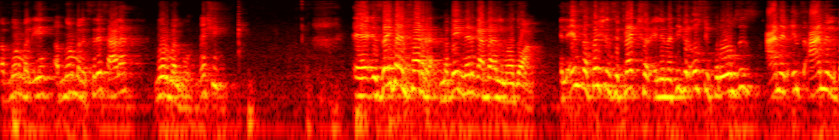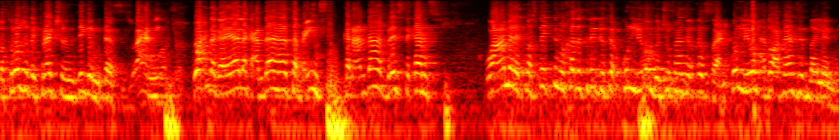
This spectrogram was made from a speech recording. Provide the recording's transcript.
abnormal إيه؟ abnormal stress على normal bone ماشي؟ آه إزاي بقى نفرق ما بين نرجع بقى لموضوعنا ال insufficiency fracture اللي نتيجة ال osteoporosis عن الانس عن ال pathological fracture نتيجة ال metastasis يعني واحدة جاية لك عندها 70 سنة. كان عندها breast cancer وعملت mastectomy وخدت راديو. كل يوم بنشوف هذه القصة. يعني كل يوم هتقع في هذه ال dilemma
